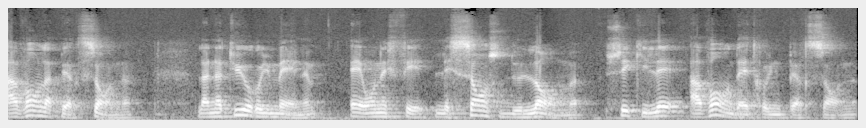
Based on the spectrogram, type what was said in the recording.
avant la personne. La nature humaine est en effet l'essence de l'homme, ce qu'il est avant d'être une personne.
